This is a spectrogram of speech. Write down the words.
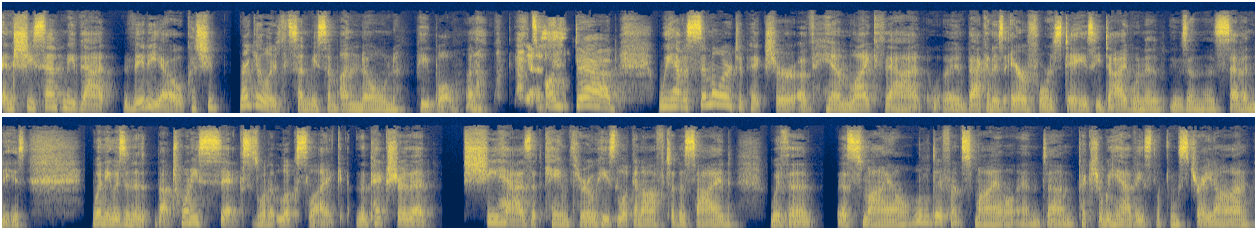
and she sent me that video because she regularly send me some unknown people. And i'm like that's yes. my dad. We have a similar to picture of him like that uh, back in his air force days. He died when he was in the 70s when he was in about 26 is what it looks like. The picture that she has that came through he's looking off to the side with a, a smile a little different smile. And um, picture we have he's looking straight on.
